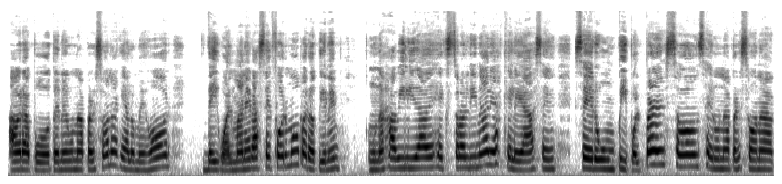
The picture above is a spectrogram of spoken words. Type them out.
Ahora puedo tener una persona que a lo mejor de igual manera se formó, pero tiene unas habilidades extraordinarias que le hacen ser un people person, ser una persona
